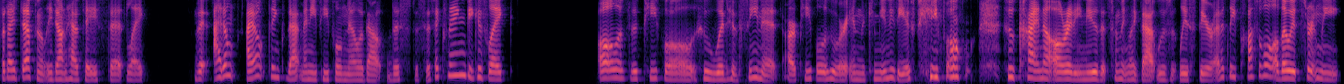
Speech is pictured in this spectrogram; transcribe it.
but i definitely don't have faith that like that i don't i don't think that many people know about this specific thing because like all of the people who would have seen it are people who are in the community of people who kind of already knew that something like that was at least theoretically possible although it certainly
